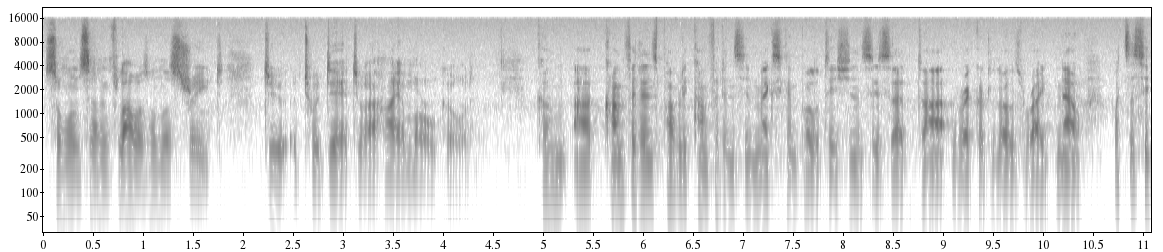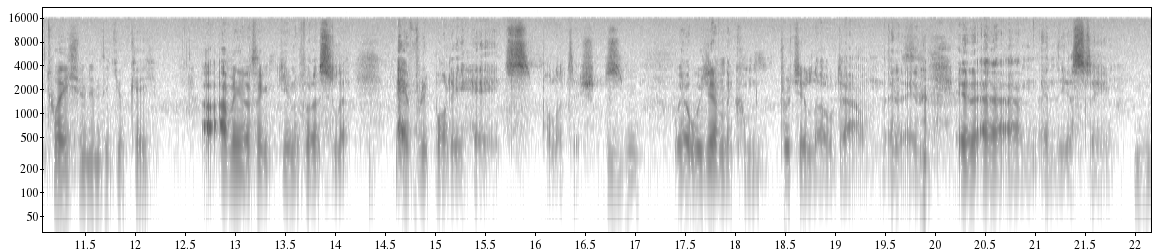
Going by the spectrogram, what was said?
someone selling flowers on the street to, to adhere to a higher moral code? Con- uh, confidence, public confidence in Mexican politicians is at uh, record lows right now. What's the situation in the UK? I I mean, I think universally, everybody hates politicians. We, we generally come pretty low down in, in, in, uh, um, in the esteem. Mm -hmm.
